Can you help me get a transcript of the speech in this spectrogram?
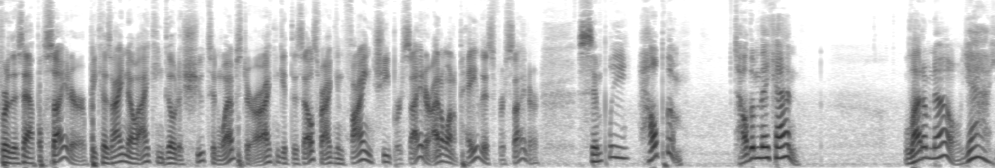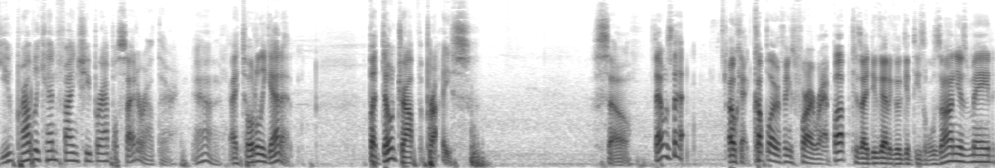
for this apple cider because I know I can go to Schutt's and Webster or I can get this elsewhere. I can find cheaper cider. I don't want to pay this for cider. Simply help them. Tell them they can. Let them know. Yeah, you probably can find cheaper apple cider out there. Yeah, I totally get it. But don't drop the price. So that was that. Okay, a couple other things before I wrap up because I do got to go get these lasagnas made.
